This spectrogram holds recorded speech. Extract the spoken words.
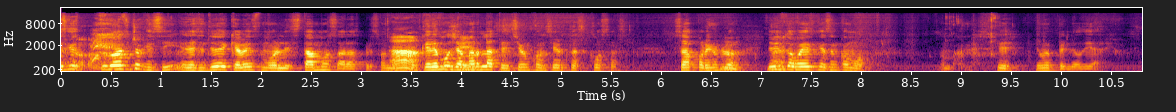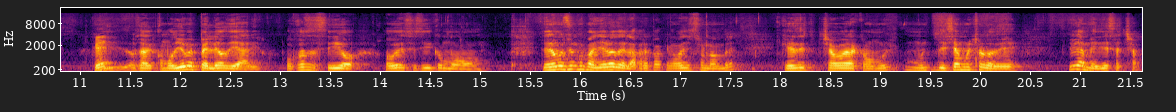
es que tú lo has dicho que sí, en el sentido de que a veces molestamos a las personas. Ah, o queremos ok. llamar la atención con ciertas cosas. O sea, por ejemplo, Mm, yo he visto güeyes que son como, no que yo me peleo diario. ¿Qué? Y, O sea, como yo me peleo diario. O cosas así, o, o veces así como... Tenemos un compañero de la prepa, que no voy a decir su nombre, que ese chavo era como muy, muy- decía mucho lo de, yo ya medí a esa chava.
